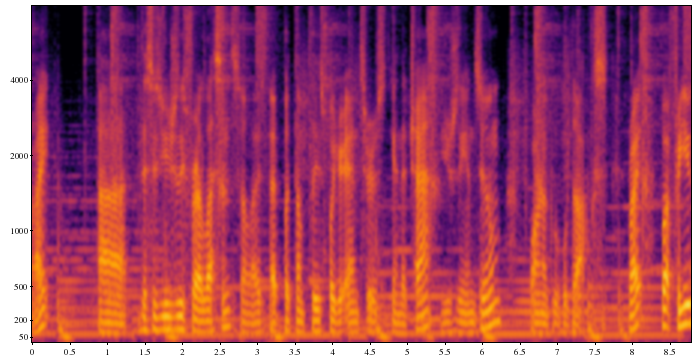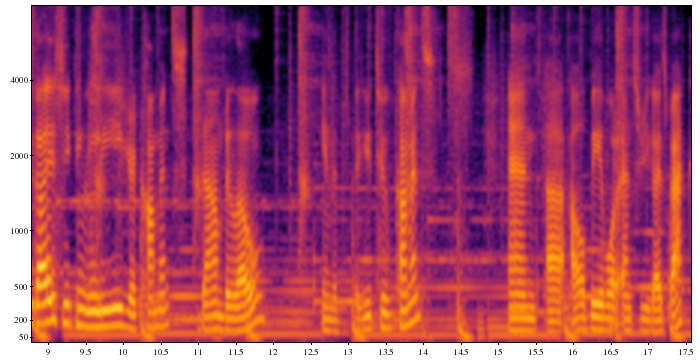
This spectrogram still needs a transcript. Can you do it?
right? Uh, this is usually for a lesson, so I, I, put them, please put your answers in the chat, usually in Zoom or on a Google Docs, right? But for you guys, you can leave your comments down below in the, the YouTube comments, and uh, I'll be able to answer you guys back,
